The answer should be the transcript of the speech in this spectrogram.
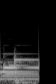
you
